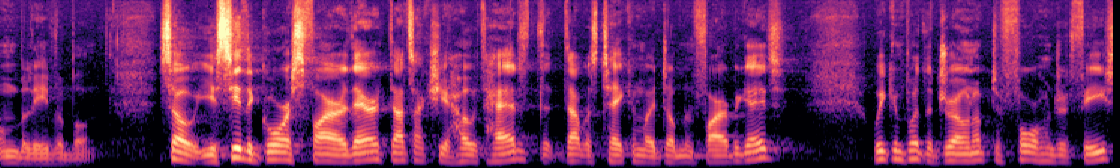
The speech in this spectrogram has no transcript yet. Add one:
unbelievable. So, you see the Gorse fire there? That's actually Howth Head. That was taken by Dublin Fire Brigade. We can put the drone up to 400 feet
